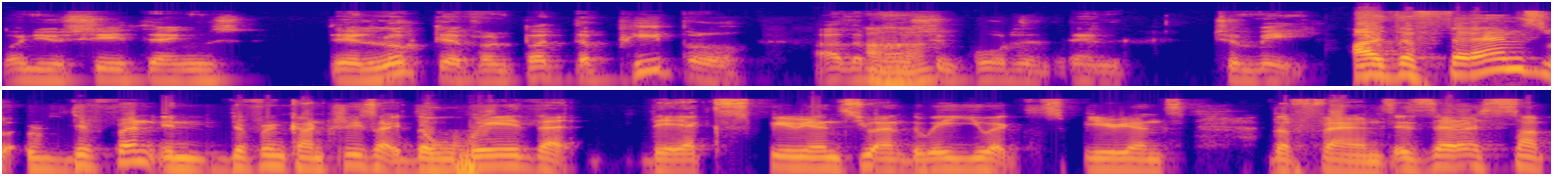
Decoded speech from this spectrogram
when you see things, they look different, but the people are the uh-huh. most important thing to me. Are the fans different in different countries? Like the way that they experience you and the way you experience the fans? Is there some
